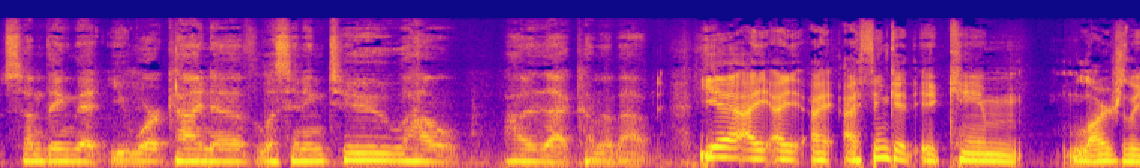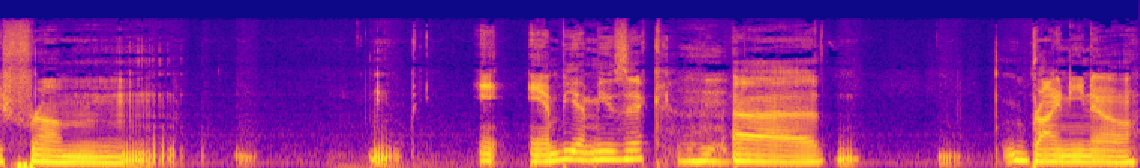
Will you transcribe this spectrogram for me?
something that you were kind of listening to? How how did that come about? Yeah, I I, I think it, it came largely from a- ambient music. Uh, Brian Eno,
